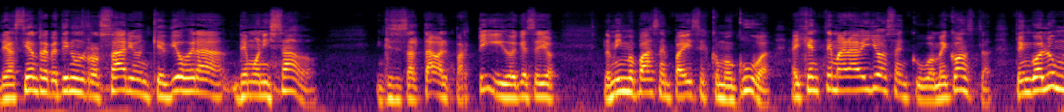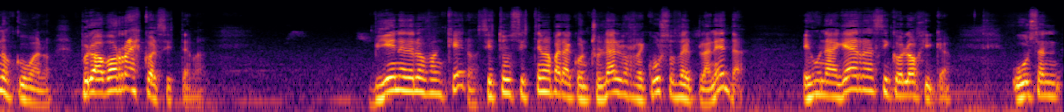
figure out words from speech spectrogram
le hacían repetir un rosario en que Dios era demonizado, en que se saltaba el partido y qué sé yo. Lo mismo pasa en países como Cuba. Hay gente maravillosa en Cuba, me consta. Tengo alumnos cubanos, pero aborrezco el sistema. Viene de los banqueros. Si es un sistema para controlar los recursos del planeta, es una guerra psicológica usan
